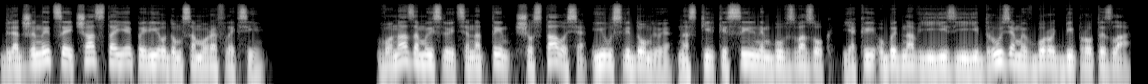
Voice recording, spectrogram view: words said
Для Джини цей час стає періодом саморефлексії. Вона замислюється над тим, що сталося, і усвідомлює, наскільки сильним був зв'язок, який об'єднав її з її друзями в боротьбі проти зла.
